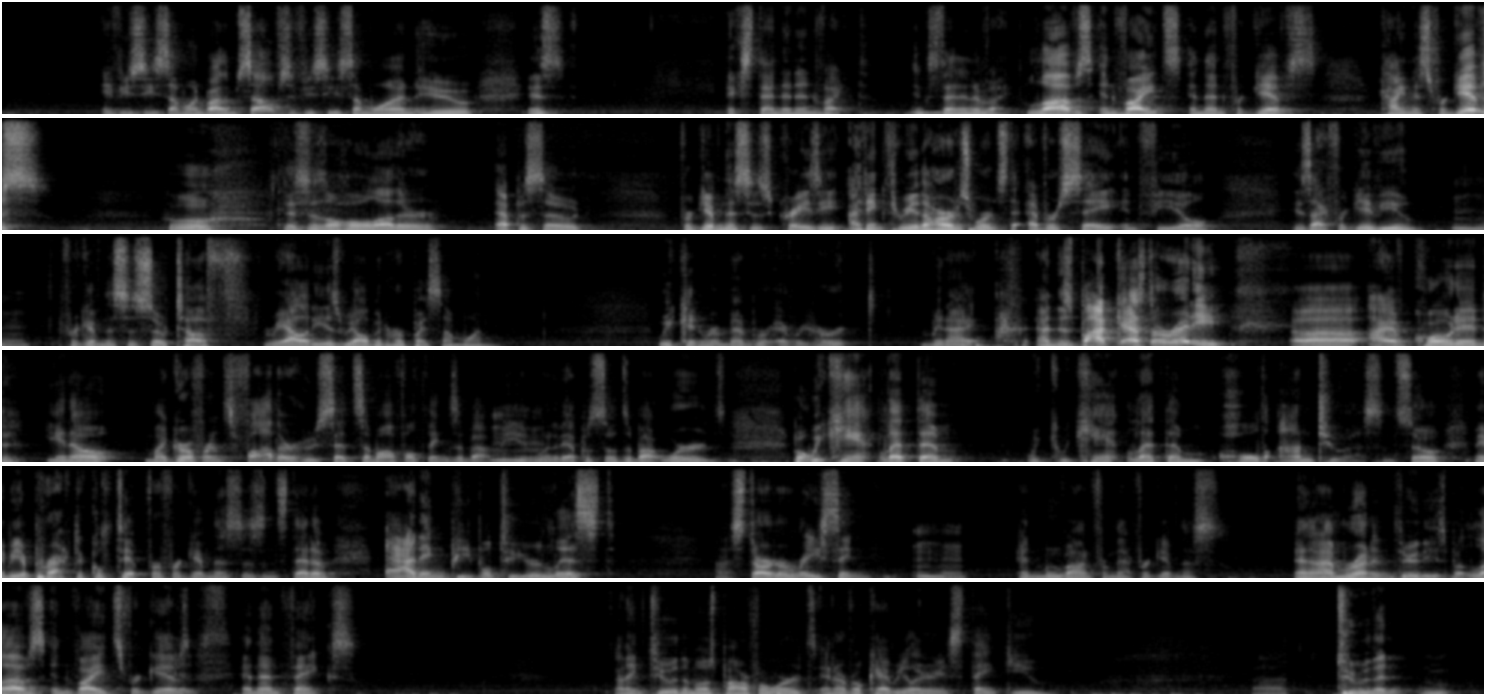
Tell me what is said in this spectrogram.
if you see someone by themselves, if you see someone who is extend an invite, mm-hmm. extend an invite, loves, invites, and then forgives. Kindness forgives. Ooh, this is a whole other episode. Forgiveness is crazy. I think three of the hardest words to ever say and feel is "I forgive you." Forgiveness is so tough. The reality is, we all been hurt by someone. We can remember every hurt. I mean, I and this podcast already, uh, I have quoted, you know, my girlfriend's father who said some awful things about me in one of the episodes about words, but we can't let them. We, we can't let them hold on to us. And so, maybe a practical tip for forgiveness is instead of adding people to your list, uh, start erasing and move on from that forgiveness. And I'm running through these, but loves, invites, forgives, Gives. and then thanks. I think two of the most powerful words in our vocabulary is thank you. Uh, two of the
